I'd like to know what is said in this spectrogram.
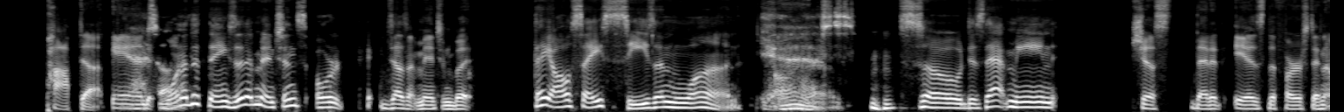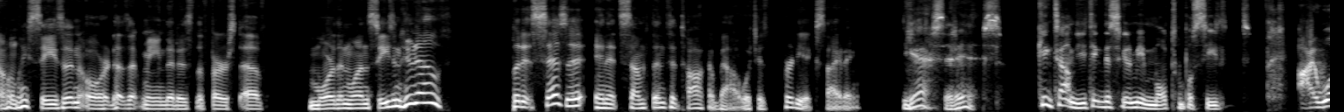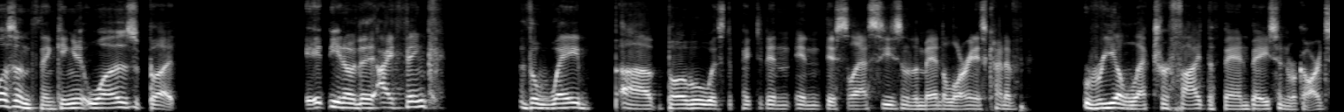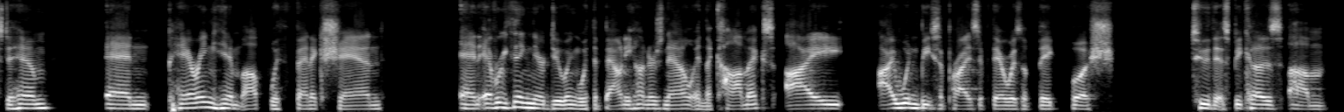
popped up. And one that. of the things that it mentions or doesn't mention, but they all say season one. Yes. Um, mm-hmm. So does that mean just that it is the first and only season, or does it mean that it's the first of more than one season? Who knows? but it says it and it's something to talk about, which is pretty exciting. Yes, it is. King Tom, do you think this is going to be multiple seasons? I wasn't thinking it was, but it you know the I think the way uh Boba was depicted in in this last season of The Mandalorian has kind of re-electrified the fan base in regards to him and pairing him up with Fennec Shand and everything they're doing with the bounty hunters now in the comics, I I wouldn't be surprised if there was a big push to this because um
